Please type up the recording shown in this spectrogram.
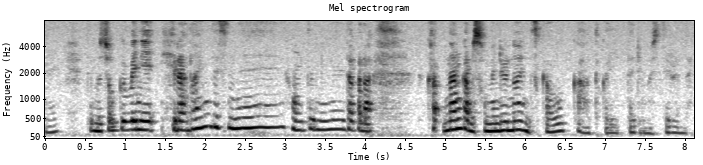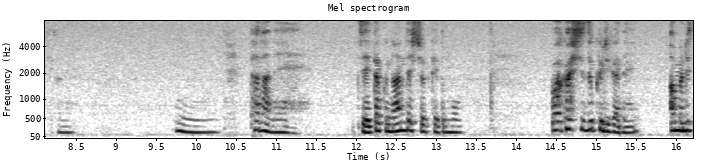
ね。でも食紅減らないんですね。本当にね。だからかなんかの染めるのに使おうかとか言ったりもしてるんだけどね。うん。ただね贅沢なんでしょうけども和菓子作りがねあまり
